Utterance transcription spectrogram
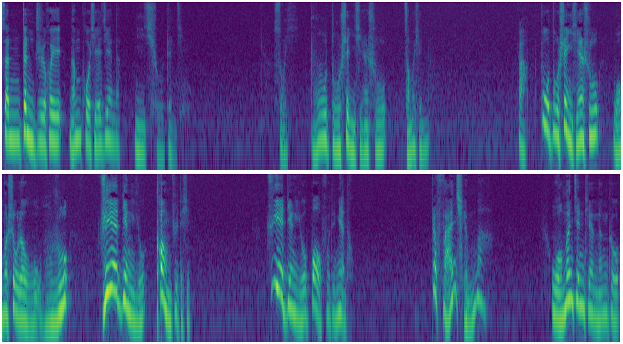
生正智慧，能破邪见呢？你求正解。所以不读圣贤书怎么行呢？啊，不读圣贤书，我们受了侮侮辱，决定有抗拒的心，决定有报复的念头。这凡情嘛。我们今天能够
